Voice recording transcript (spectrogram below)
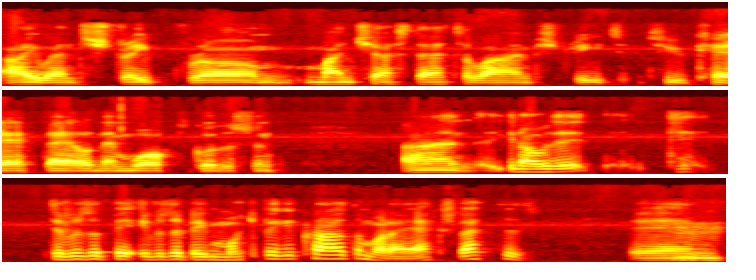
I went straight from Manchester to Lime Street to Kirkdale, and then walked to Goodison. And you know, it, it, there was a bit. It was a big, much bigger crowd than what I expected. Um,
